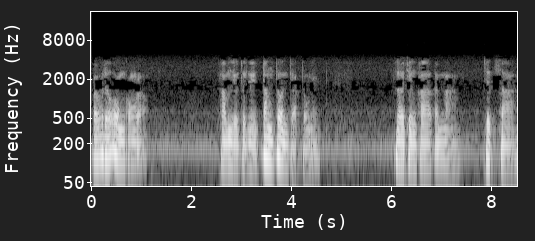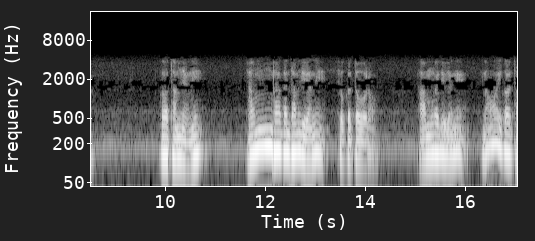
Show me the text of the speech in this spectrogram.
พระพุทธองค์ของเราทำอยู่ตุดนี้ ตั้งต้นจากตรงนี้ เราจึงพากันมาศึกษา ก็ทำอย่างนี้ ทำพากันทำอยู่อย่างนี้สุกโตเราทำกันอยู่อย่างนี้น้อยก็ท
